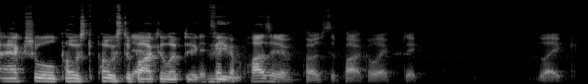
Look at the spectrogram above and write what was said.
actual post post apocalyptic the, it's view. like a positive post-apocalyptic like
